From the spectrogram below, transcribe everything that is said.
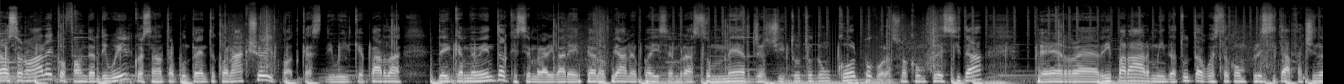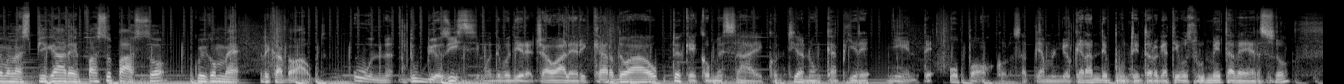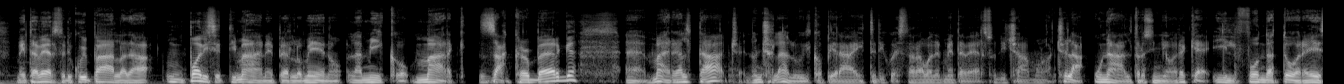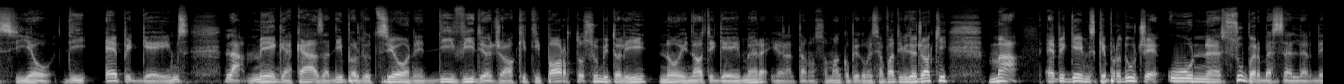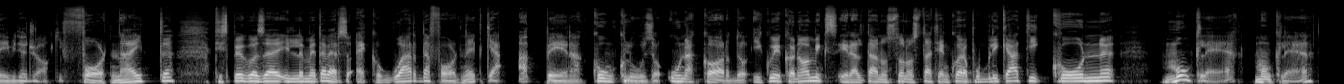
Ciao, sono Ale, co-founder di Will. Questo è un altro appuntamento con Action, il podcast di Will che parla del cambiamento che sembra arrivare piano piano e poi sembra sommergerci tutto d'un colpo con la sua complessità. Per ripararmi da tutta questa complessità facendomela spiegare passo passo, qui con me Riccardo Out un dubbiosissimo, devo dire, ciao Ale Riccardo Haupt, che come sai continua a non capire niente o poco, lo sappiamo, il mio grande punto interrogativo sul metaverso, metaverso di cui parla da un po' di settimane perlomeno l'amico Mark Zuckerberg, eh, ma in realtà cioè, non ce l'ha lui il copyright di questa roba del metaverso, diciamolo, ce l'ha un altro signore che è il fondatore e CEO di Epic Games, la mega casa di produzione di videogiochi. Ti porto subito lì, noi noti gamer, io in realtà non so manco più come siamo fatti i videogiochi, ma Epic Games che produce un super bestseller dei videogiochi, Fortnite. Ti spiego cos'è il metaverso? Ecco, guarda Fortnite che ha appena concluso un accordo i cui economics in realtà non sono stati ancora pubblicati con Moncler, Moncler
